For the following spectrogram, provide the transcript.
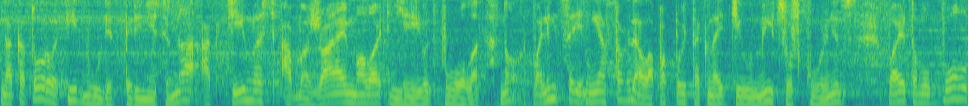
на которую и будет перенесена активность обожаемого ею пола. Но полиция не оставляла попыток найти убийцу школьниц, поэтому Пол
